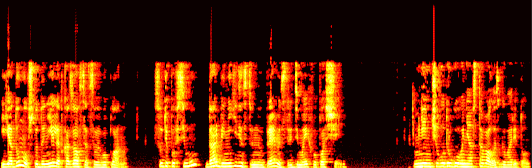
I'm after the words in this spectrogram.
и я думал, что Даниэль отказался от своего плана. Судя по всему, Дарби не единственный упрямец среди моих воплощений. «Мне ничего другого не оставалось», — говорит он.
